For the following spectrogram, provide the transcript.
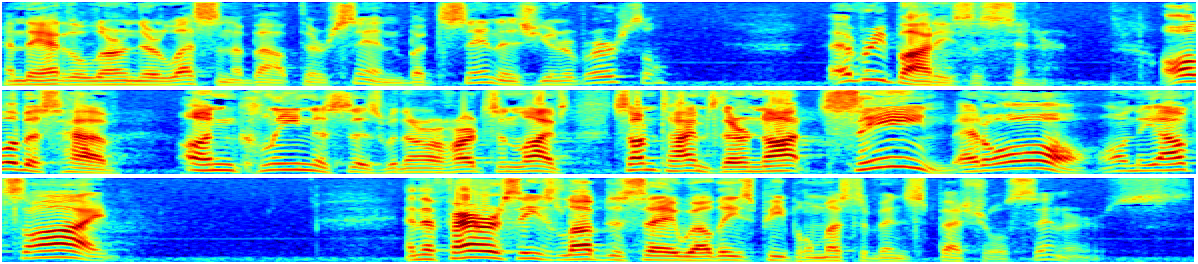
And they had to learn their lesson about their sin. But sin is universal. Everybody's a sinner. All of us have uncleannesses within our hearts and lives. Sometimes they're not seen at all on the outside. And the Pharisees love to say, well, these people must have been special sinners.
